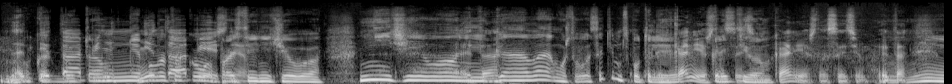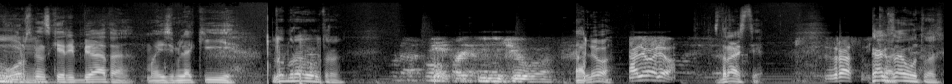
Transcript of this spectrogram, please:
Ну, как бы та там пе- не, не было та такого, песня. прости, ничего. Ничего не Это- говори. Может, вы с этим спутали Конечно, с этим. коллективом? Конечно, с этим. Это ворсменские ребята, мои земляки. Доброе утро. Прости, ничего. Алло, Алло, алло. здрасте. Здравствуйте. Как, зовут вас?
